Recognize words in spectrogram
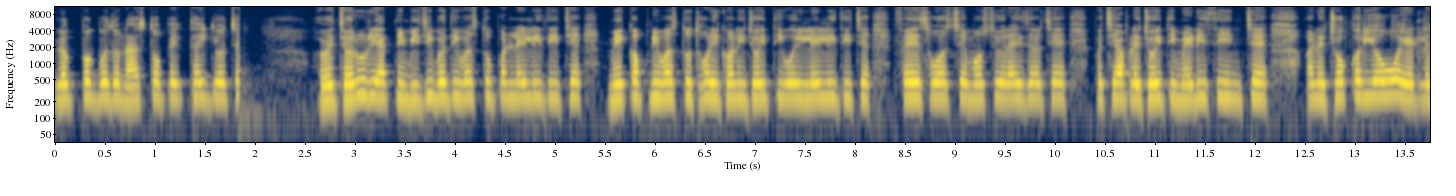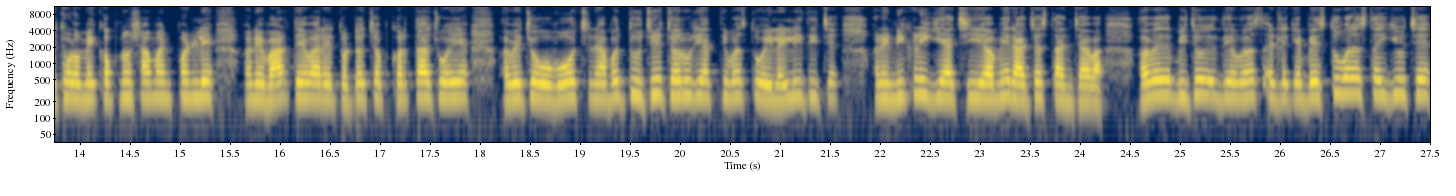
લગભગ બધો નાસ્તો પેક થઈ ગયો છે. હવે જરૂરિયાતની બીજી બધી વસ્તુ પણ લઈ લીધી છે. મેકઅપની વસ્તુ થોડી ઘણી જોઈતી હોય લઈ લીધી છે. ફેસ વોશ છે મોઇશ્ચરાઇઝર છે, પછી આપણે જોઈતી મેડિસિન છે. અને છોકરીઓ હોય એટલે થોડો મેકઅપનો સામાન પણ લે અને વાર તહેવારે તો ટચઅપ કરતા જ હોઈએ. હવે જો વોચ ને આ બધું જે જરૂરિયાતની વસ્તુ હોય લઈ લીધી છે અને નીકળી ગયા છીએ અમે રાજસ્થાન જવા. હવે બીજો દિવસ એટલે કે બેસતું વરસ થઈ ગયું છે,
